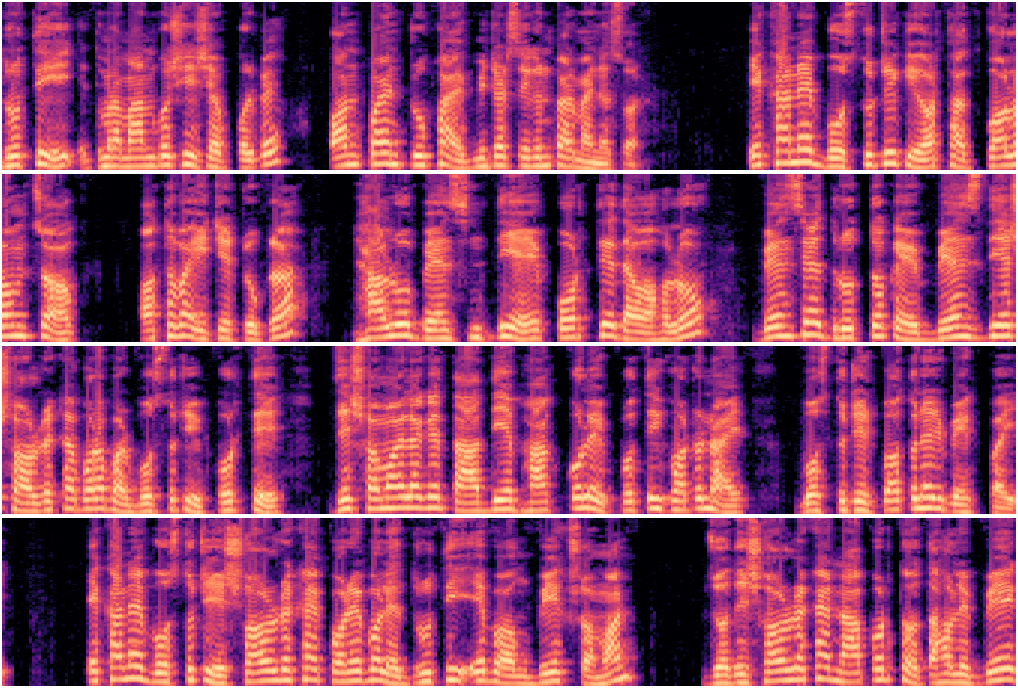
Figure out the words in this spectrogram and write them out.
দ্রুতি তোমরা মান বসে হিসাব করবে one point two five metre second per minus one এখানে বস্তুটিকে অর্থাৎ কলম, চক অথবা ইটের টুকরা ঢালু বেঞ্চ দিয়ে পড়তে দেওয়া হলো। বেঞ্চের দূরত্বকে বেঞ্চ দিয়ে সরলরেখা বরাবর বস্তুটি পড়তে যে সময় লাগে তা দিয়ে ভাগ করলে প্রতি ঘটনায় বস্তুটির পতনের বেগ পাই। এখানে বস্তুটি সরলরেখায় পড়ে বলে দ্রুতি এবং বেগ সমান। যদি সরলরেখায় না পড়তো, তাহলে বেগ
